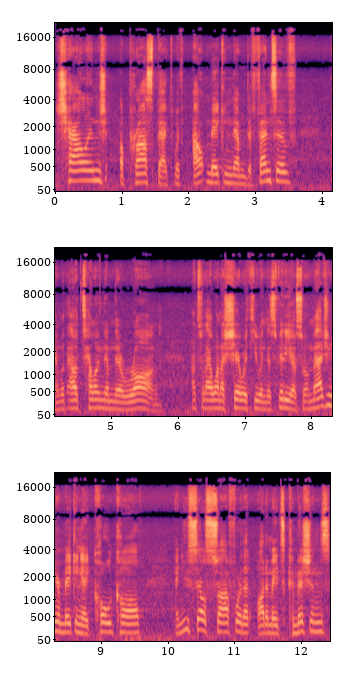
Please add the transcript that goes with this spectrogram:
challenge a prospect without making them defensive and without telling them they're wrong? That's what I want to share with you in this video. So imagine you're making a cold call and you sell software that automates commissions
